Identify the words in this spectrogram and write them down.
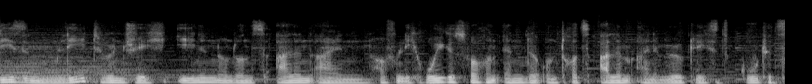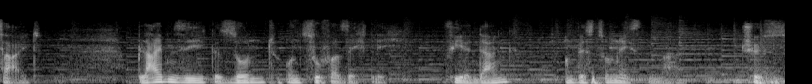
Diesem Lied wünsche ich Ihnen und uns allen ein hoffentlich ruhiges Wochenende und trotz allem eine möglichst gute Zeit. Bleiben Sie gesund und zuversichtlich. Vielen Dank und bis zum nächsten Mal. Tschüss.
